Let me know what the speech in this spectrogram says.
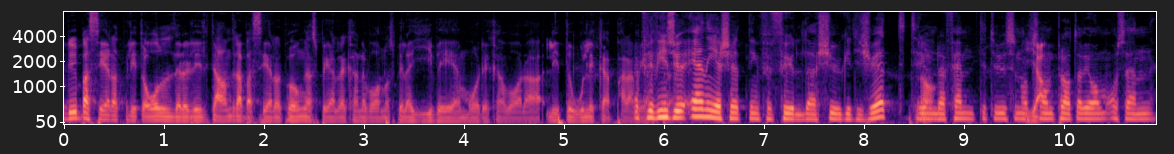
det är baserat på lite ålder och lite andra baserat på unga spelare kan det vara någon spelar JVM och det kan vara lite olika parametrar. Ja, det finns ju en ersättning för fyllda 20 till 21, 350 000 något ja. sånt pratar vi om och sen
